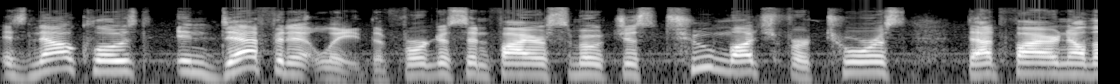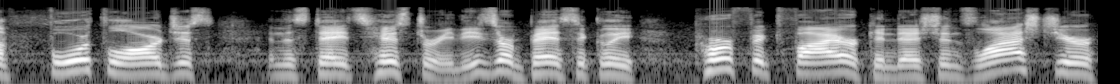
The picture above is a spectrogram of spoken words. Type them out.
is now closed indefinitely. The Ferguson fire smoked just too much for tourists. That fire now the fourth largest in the state's history. These are basically perfect fire conditions. Last year,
